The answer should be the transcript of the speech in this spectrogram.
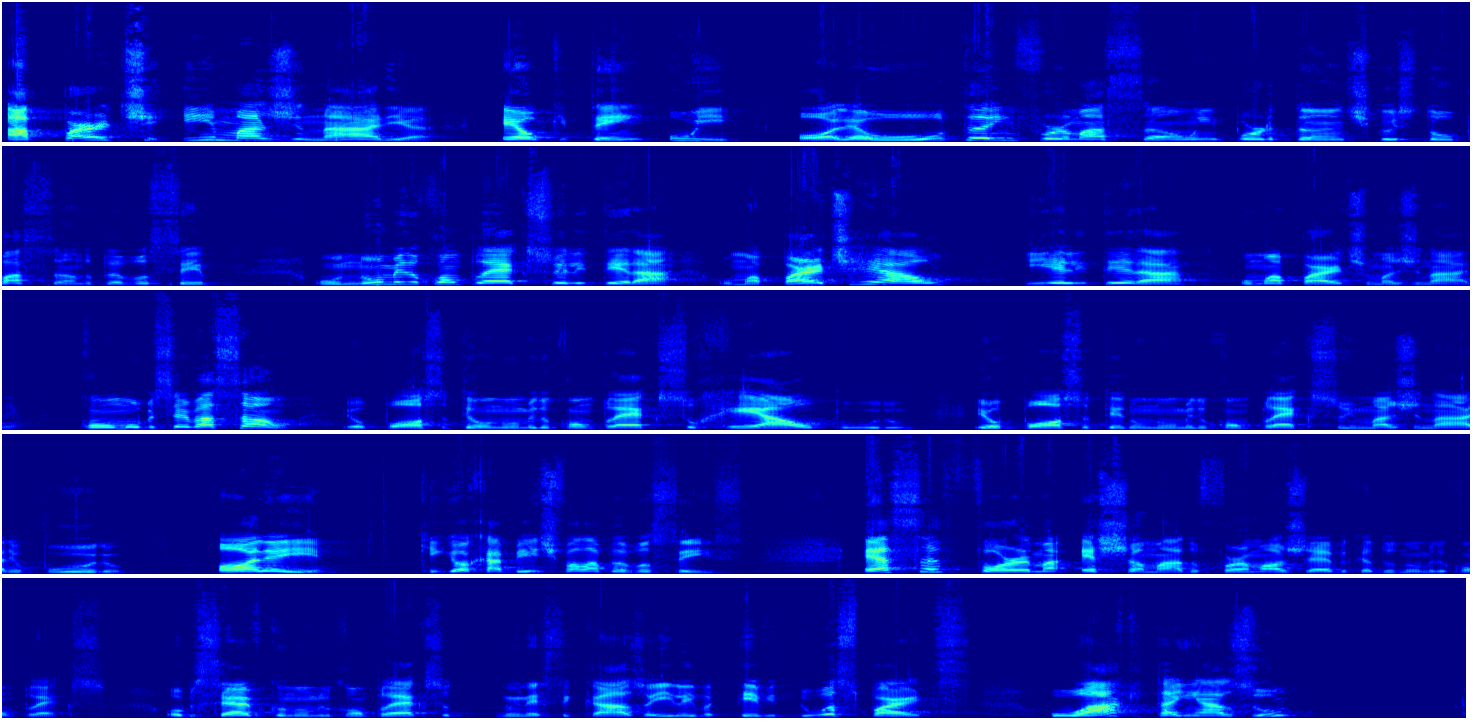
A parte imaginária é o que tem o i. Olha outra informação importante que eu estou passando para você. O número complexo ele terá uma parte real e ele terá uma parte imaginária. Com uma observação, eu posso ter um número complexo real puro, eu posso ter um número complexo imaginário puro. Olha aí, o que, que eu acabei de falar para vocês. Essa forma é chamada forma algébrica do número complexo. Observe que o número complexo, nesse caso aí, ele teve duas partes. O A, que está em azul,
